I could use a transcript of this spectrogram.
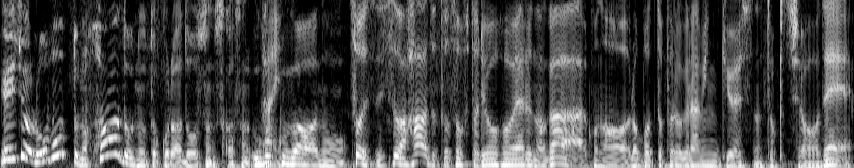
えじゃあロボットのハードのところはどうするんですか？その動く側の。そうです。実はハードとソフト両方やるのがこのロボットプログラミング教室の特徴で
